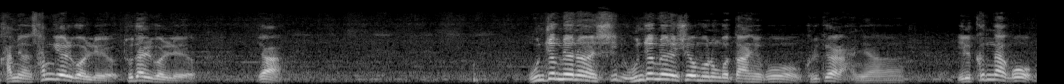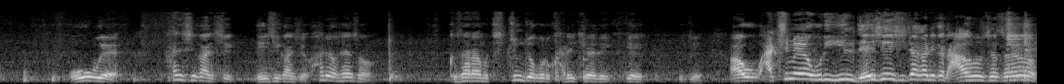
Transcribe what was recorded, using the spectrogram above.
가면 3개월 걸려요. 두 달 걸려요. 야, 운전면허, 시, 운전면허 시험 보는 것도 아니고 그렇게가 아니야. 일 끝나고 오후에 1시간씩, 4시간씩 화려해서 그 사람을 집중적으로 가르쳐야 돼. 그게, 그게. 아, 우- 아침에 우리 일 4시에 시작하니까 나오셔서요.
